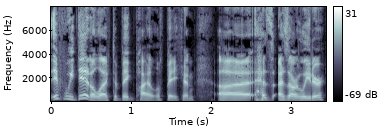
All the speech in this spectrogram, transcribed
if we did elect a big pile of bacon uh, as as our leader,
